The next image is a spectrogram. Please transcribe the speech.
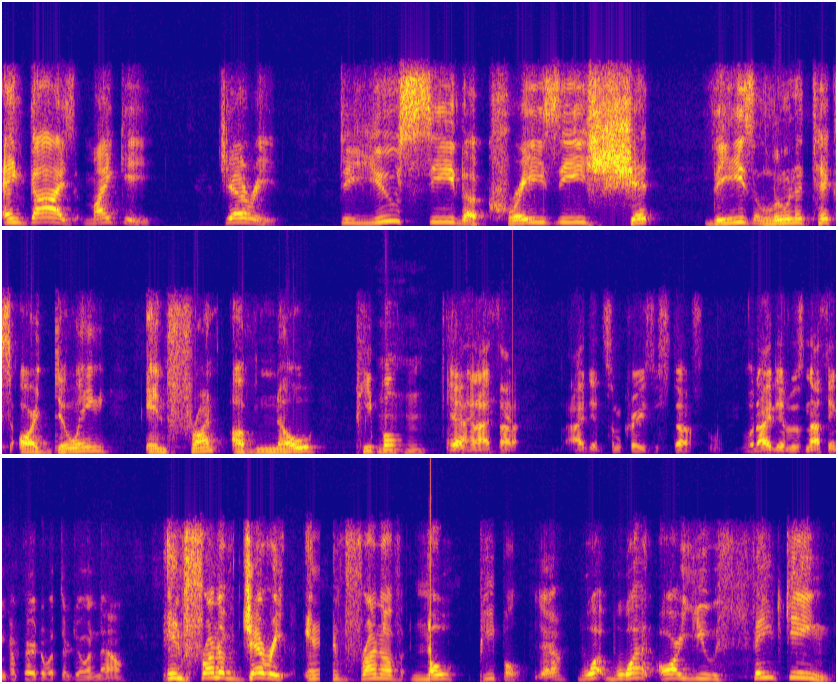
And guys, Mikey, Jerry, do you see the crazy shit these lunatics are doing in front of no people? Mm-hmm. Yeah, and I thought I did some crazy stuff. What I did was nothing compared to what they're doing now. In front of Jerry, in in front of no people. Yeah. What what are you thinking?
